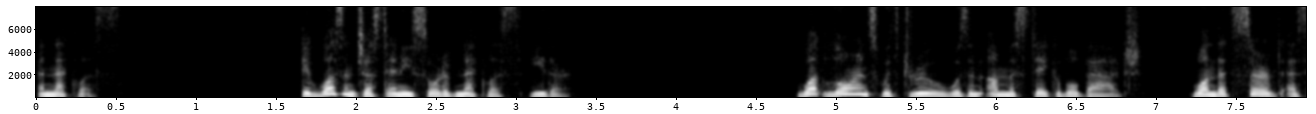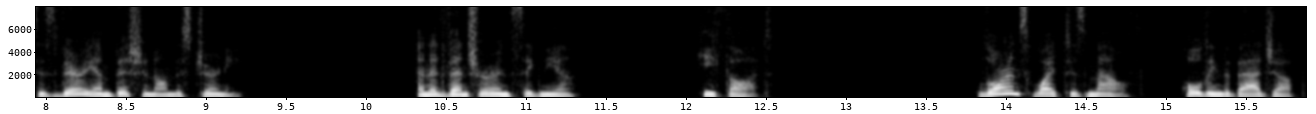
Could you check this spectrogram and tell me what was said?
a necklace. It wasn't just any sort of necklace, either. What Lawrence withdrew was an unmistakable badge, one that served as his very ambition on this journey. An adventurer insignia? He thought. Lawrence wiped his mouth, holding the badge up.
